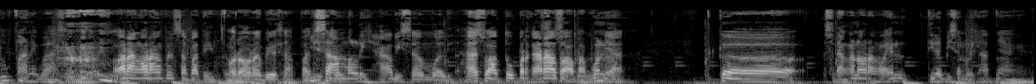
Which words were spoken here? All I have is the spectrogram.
lupa nih bahasanya. Orang-orang filsafat itu Orang-orang filsafat bisa itu melihat bisa melihat suatu perkara atau apa pun ya ke sedangkan orang lain tidak bisa melihatnya gitu.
